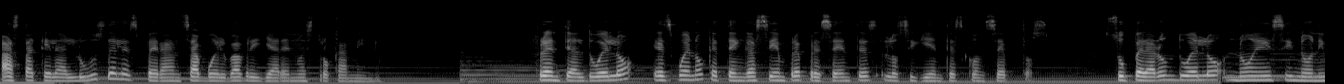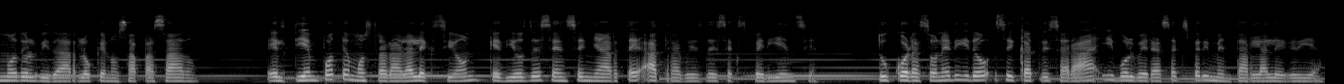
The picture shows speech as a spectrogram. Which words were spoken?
hasta que la luz de la esperanza vuelva a brillar en nuestro camino. Frente al duelo, es bueno que tengas siempre presentes los siguientes conceptos. Superar un duelo no es sinónimo de olvidar lo que nos ha pasado. El tiempo te mostrará la lección que Dios desea enseñarte a través de esa experiencia. Tu corazón herido cicatrizará y volverás a experimentar la alegría.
